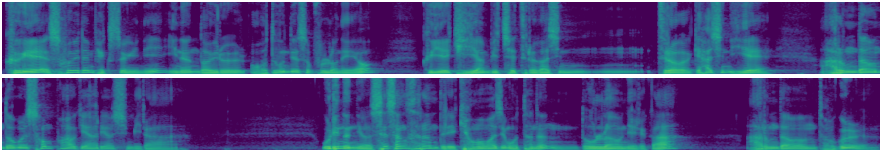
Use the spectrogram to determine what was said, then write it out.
그의 소유된 백성이니 이는 너희를 어두운 데서 불러내어 그의 기이한 빛에 들어가신 들어가게 하신 이에 아름다운 덕을 선포하게 하려 하심이라. 우리는요 세상 사람들이 경험하지 못하는 놀라운 일과 아름다운 덕을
